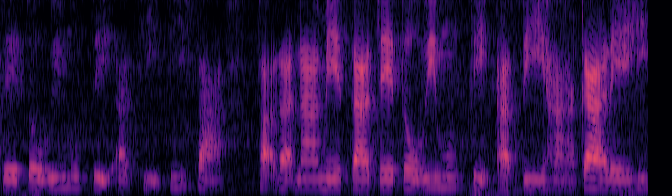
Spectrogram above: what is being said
เจโตวิมุตติอัติทิสาภะระนาเมตาเจโตวิมุตติอัติหากาเลหิ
